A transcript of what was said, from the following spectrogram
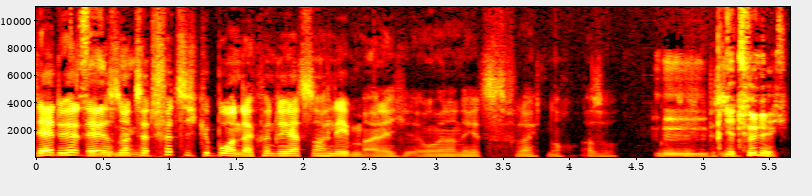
Der, der, der ist 1940 geboren, der könnte jetzt noch leben eigentlich. Er jetzt vielleicht noch, also bisschen natürlich.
